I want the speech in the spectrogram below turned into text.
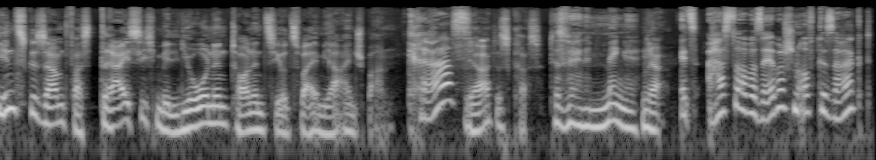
insgesamt fast 30 Millionen Tonnen CO2 im Jahr einsparen. Krass. Ja, das ist krass. Das wäre eine Menge. Ja. Jetzt hast du aber selber schon oft gesagt,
